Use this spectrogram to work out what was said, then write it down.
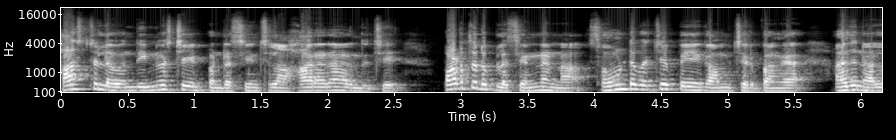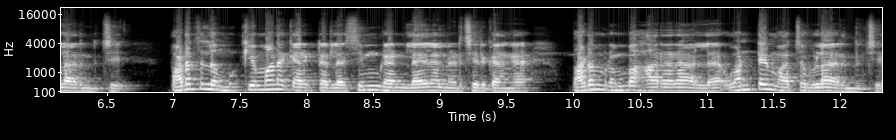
ஹாஸ்டலில் வந்து இன்வெஸ்டிகேட் பண்ணுற சீன்ஸ்லாம் ஹாரராக இருந்துச்சு. படத்தோட ப்ளஸ் என்னன்னா சவுண்டை வச்சே பேயை காமிச்சிருப்பாங்க. அது நல்லா இருந்துச்சு. படத்தில் முக்கியமான கேரக்டரில் சிம்ரன் லைலா நடிச்சிருக்காங்க. படம் ரொம்ப ஹாரராக இல்லை ஒன் டைம் வாட்சபுளாக இருந்துச்சு.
